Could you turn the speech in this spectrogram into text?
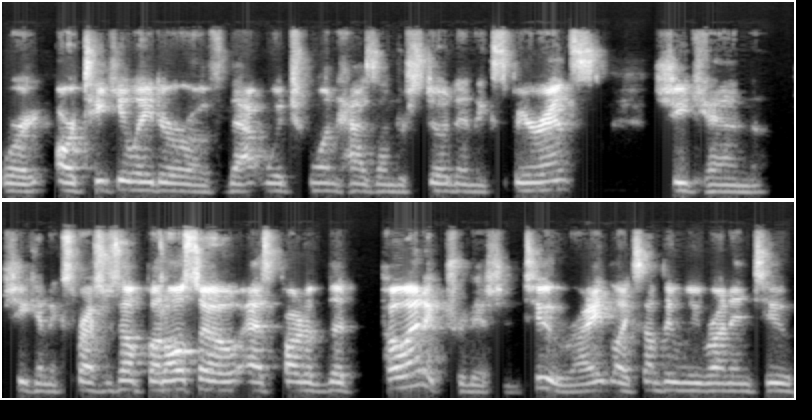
or articulator of that which one has understood and experienced she can she can express herself but also as part of the poetic tradition too right like something we run into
